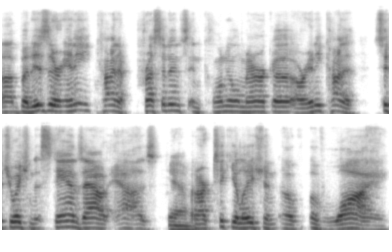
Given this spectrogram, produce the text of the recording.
Uh, but is there any kind of precedence in colonial America or any kind of situation that stands out as yeah. an articulation of of why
